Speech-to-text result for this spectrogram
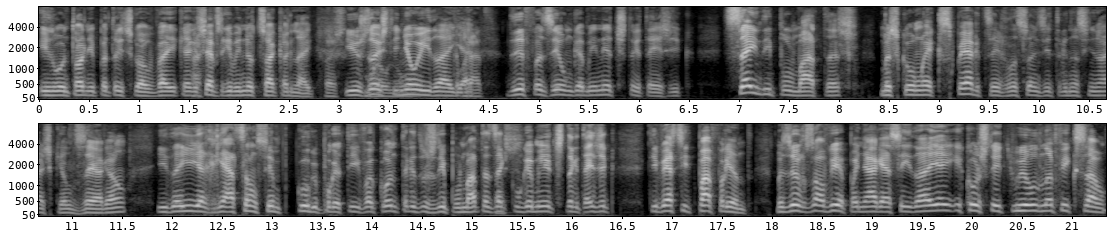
e do António Patrício Gouveia, que era ah. chefe de gabinete de Sá Carneiro. Pois, e os dois tinham a ideia camarada. de fazer um gabinete estratégico sem diplomatas mas com experts em relações internacionais que eles eram, e daí a reação sempre corporativa contra dos diplomatas é que o gabinete estratégico tivesse ido para a frente. Mas eu resolvi apanhar essa ideia e constituí-lo na ficção.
